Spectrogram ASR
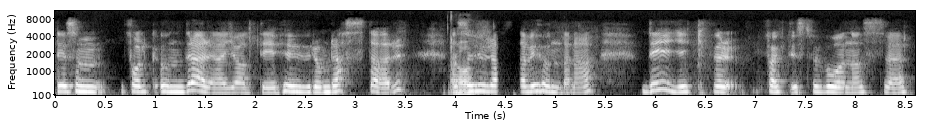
Det som folk undrar är ju alltid hur de rastar. Alltså Ja. hur rastar vi hundarna? Det gick för, faktiskt förvånansvärt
